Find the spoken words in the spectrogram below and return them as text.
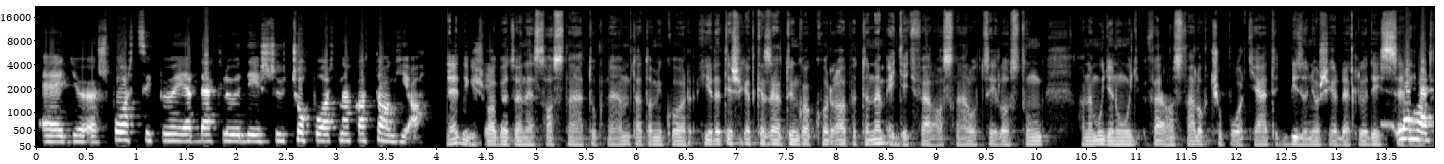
egy sportcipő érdeklődésű csoportnak a tagja. De eddig is alapvetően ezt használtuk, nem? Tehát amikor hirdetéseket kezeltünk, akkor alapvetően nem egy-egy felhasználót céloztunk, hanem ugyanúgy felhasználók csoportját egy bizonyos érdeklődés szerint. Lehet,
